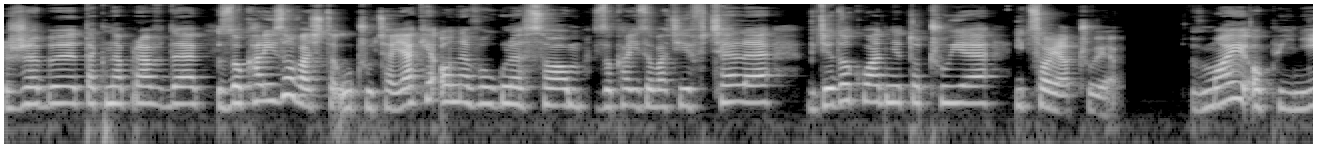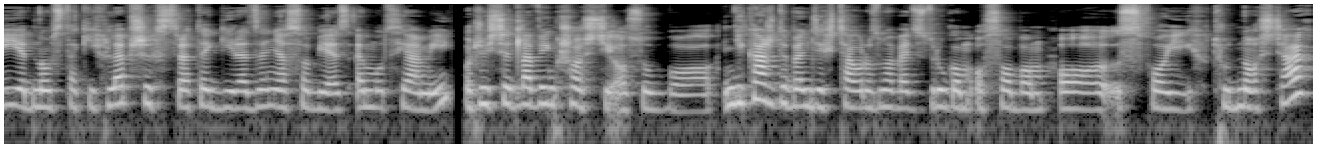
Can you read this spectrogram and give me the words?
żeby tak naprawdę zlokalizować te uczucia, jakie one w ogóle są, zlokalizować je w ciele, gdzie dokładnie to czuję i co ja czuję. W mojej opinii, jedną z takich lepszych strategii radzenia sobie z emocjami, oczywiście dla większości osób, bo nie każdy będzie chciał rozmawiać z drugą osobą o swoich trudnościach,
